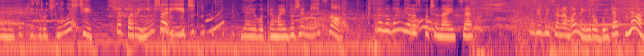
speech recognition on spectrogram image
вони такі зручнющі. Тепер інша річ. Я його тримаю дуже міцно. Тренування розпочинається. Дивися на мене і роби, як я.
